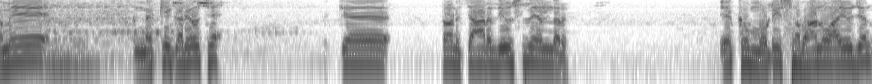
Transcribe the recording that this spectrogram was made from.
અમે નક્કી કર્યો છે કે ત્રણ ચાર દિવસની અંદર એક મોટી સભાનું આયોજન.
